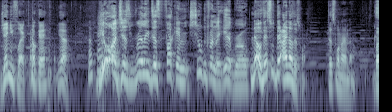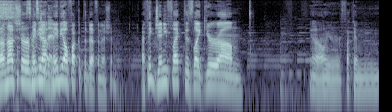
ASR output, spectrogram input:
Genuflect. Okay, yeah. Okay. You are just really just fucking shooting from the hip, bro. No, this one- I know this one. This one I know, but I'm not sure. Maybe I, maybe I'll fuck up the definition. I think genuflect is like you're um, you know, you're fucking,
